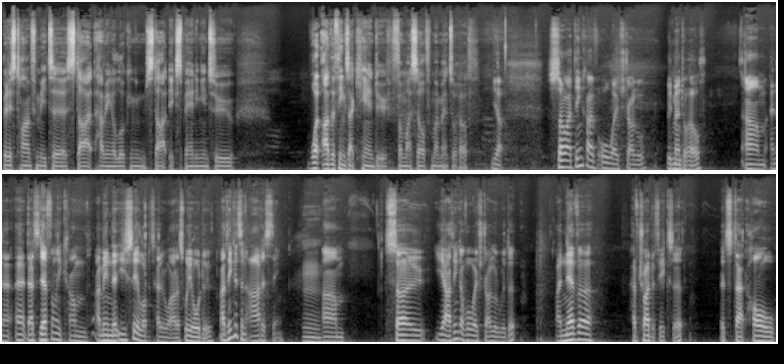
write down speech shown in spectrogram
but it's time for me to start having a look and start expanding into what other things I can do for myself and my mental health. Yeah. So I think I've always struggled with mental health. Um, and that, that- that's definitely come. I mean, that you see a lot of tattoo artists. We all do. I think it's an artist thing. Um, so yeah, I think I've always struggled with it. I never have tried to fix it. It's that whole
